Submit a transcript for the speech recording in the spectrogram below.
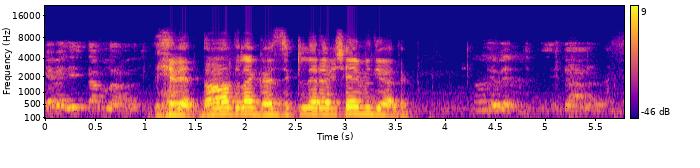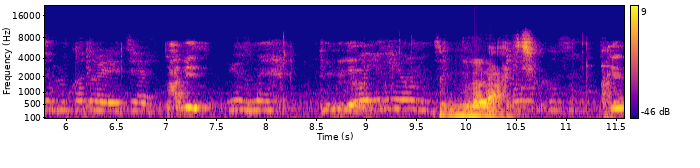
Evet İstanbul arkadaşlar. Evet ne oldu lan gözlüklülere bir şey mi diyorduk? Evet siz de abi. Kızım bu kadar yeter. Tabii Yüzme. ünlüler. Şimdiler hariç. Sen,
